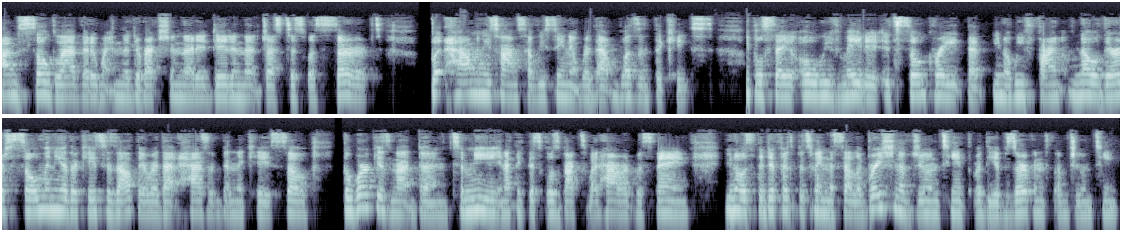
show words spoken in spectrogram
I'm so glad that it went in the direction that it did and that justice was served. But how many times have we seen it where that wasn't the case? People say, oh, we've made it. It's so great that, you know, we find, no, there are so many other cases out there where that hasn't been the case. So the work is not done to me. And I think this goes back to what Howard was saying. You know, it's the difference between the celebration of Juneteenth or the observance of Juneteenth.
